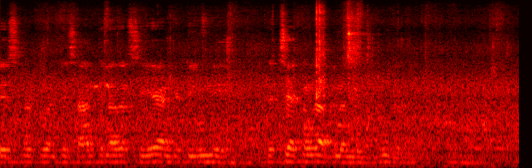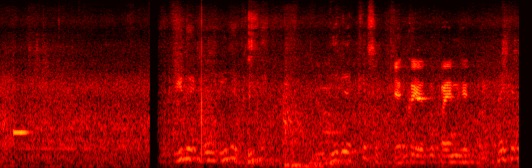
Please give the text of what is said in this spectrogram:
చేసినటువంటి శాంతినగర్ సిఏ అండ్ టీంని ప్రత్యేకంగా అభినందించడం జరిగింది. ఎక్కువ ఎక్కువ పైన ఎక్కువ కొంచెం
